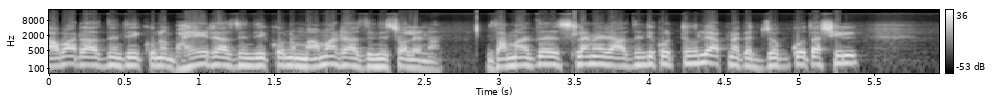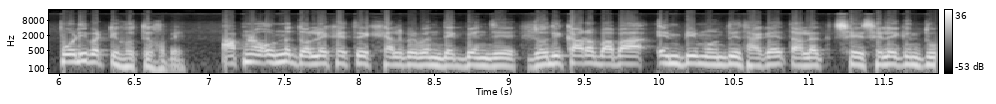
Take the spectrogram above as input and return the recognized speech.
বাবার রাজনীতি, কোনো ভাইয়ের রাজনীতি, কোনো মামার রাজনীতি চলে না। জামাত ইসলামের রাজনীতি করতে হলে আপনাকে যোগ্যতাশীল পরিবারটি হতে হবে। আপনার অন্য দলের ক্ষেত্রে খেয়াল করবেন, দেখবেন যে যদি কারও বাবা এমপি, মন্ত্রী থাকে, তাহলে সেই ছেলে কিন্তু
